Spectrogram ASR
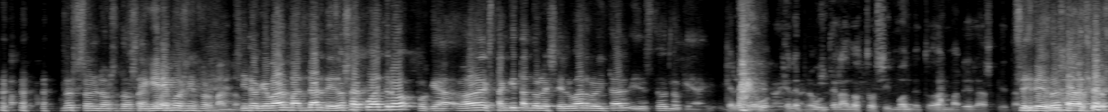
no son los dos. Seguiremos informando. Sino que van a mandar de 2 a 4 porque ahora están quitándoles el barro y tal y esto es lo que hay. Que le, que le pregunten al doctor Simón de todas maneras. sí, de 2 a 4.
